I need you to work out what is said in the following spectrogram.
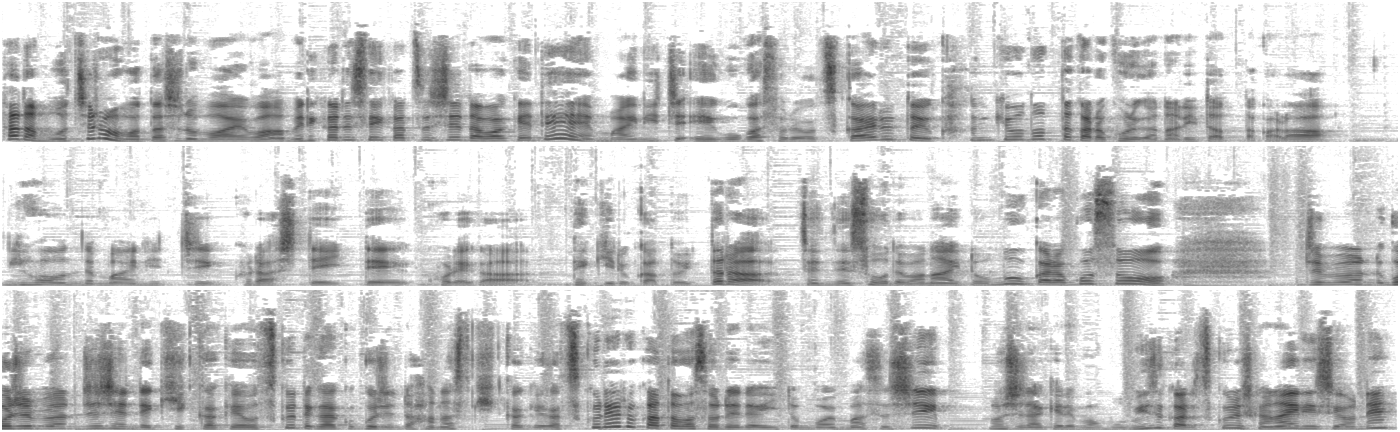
ただもちろん私の場合はアメリカで生活してたわけで毎日英語がそれを使えるという環境だったからこれが成り立ったから日本で毎日暮らしていてこれができるかといったら全然そうではないと思うからこそ自分、ご自分自身できっかけを作って外国人と話すきっかけが作れる方はそれでいいと思いますし、もしなければもう自ら作るしかないですよね。やっ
